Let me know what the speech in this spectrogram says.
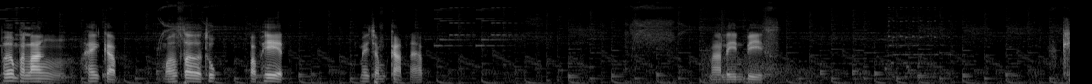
เพิ่มพลังให้กับมอนสเตอร์ทุกประเภท ไม่จำกัดนะครับ มารีนบีสโอเค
